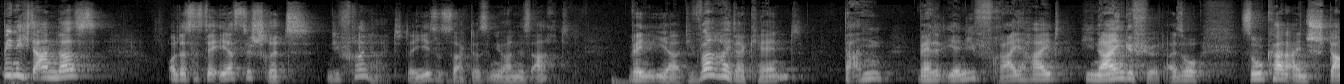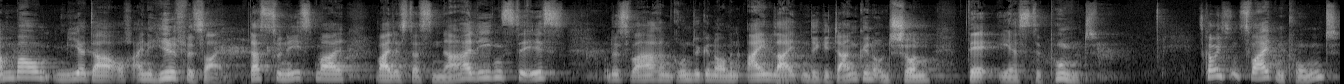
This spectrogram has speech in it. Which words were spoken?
bin nicht anders. Und das ist der erste Schritt in die Freiheit. Der Jesus sagt das in Johannes 8. Wenn ihr die Wahrheit erkennt, dann werdet ihr in die Freiheit hineingeführt. Also so kann ein Stammbaum mir da auch eine Hilfe sein. Das zunächst mal, weil es das naheliegendste ist und es waren im Grunde genommen einleitende Gedanken und schon der erste Punkt. Jetzt komme ich zum zweiten Punkt.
